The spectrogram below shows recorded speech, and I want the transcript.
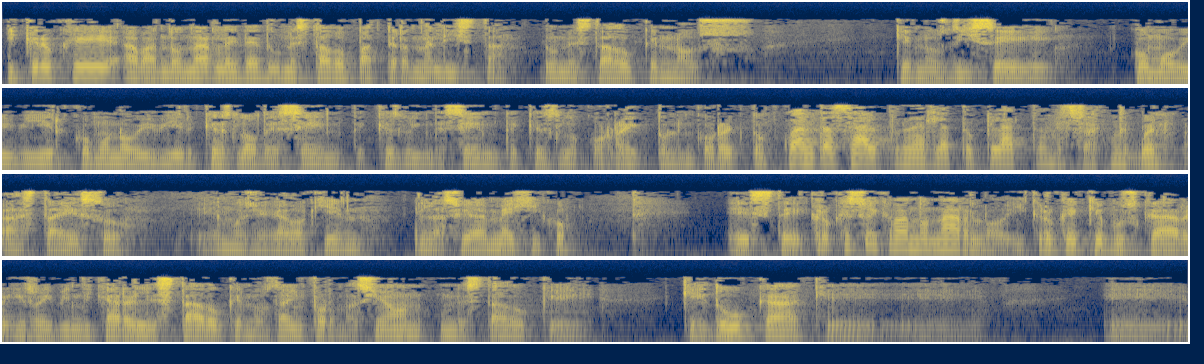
Y creo que abandonar la idea de un Estado paternalista, de un Estado que nos, que nos dice cómo vivir, cómo no vivir, qué es lo decente, qué es lo indecente, qué es lo correcto, lo incorrecto. ¿Cuánta sal ponerle a tu plato? Exacto. Bueno, hasta eso hemos llegado aquí en, en la Ciudad de México. Este, creo que eso hay que abandonarlo y creo que hay que buscar y reivindicar el Estado que nos da información, un Estado que, que educa, que eh,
